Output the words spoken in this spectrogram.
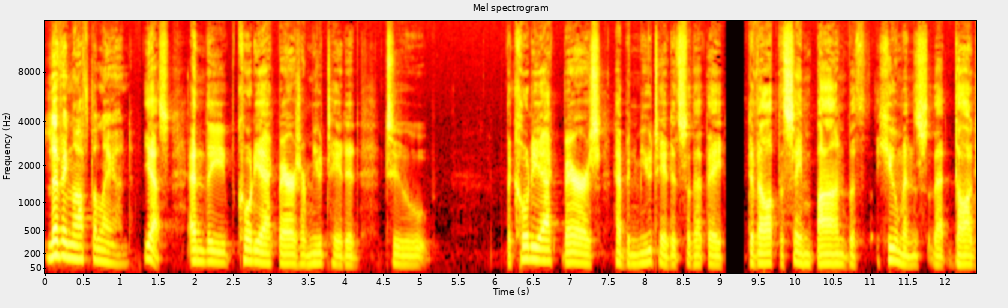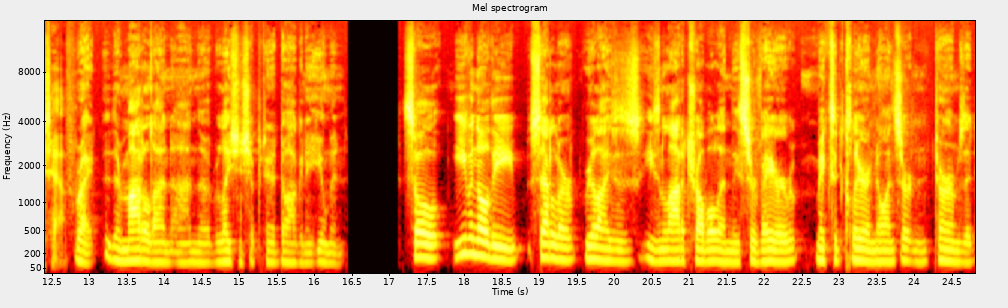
Living off the land. Yes. And the Kodiak bears are mutated to. The Kodiak bears have been mutated so that they develop the same bond with humans that dogs have. Right. They're modeled on, on the relationship between a dog and a human. So even though the settler realizes he's in a lot of trouble and the surveyor makes it clear in no uncertain terms that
